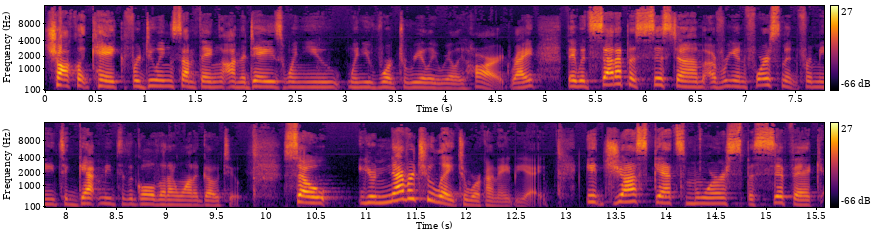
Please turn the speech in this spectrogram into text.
chocolate cake for doing something on the days when you when you've worked really really hard, right? They would set up a system of reinforcement for me to get me to the goal that I want to go to. So you're never too late to work on ABA. It just gets more specific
